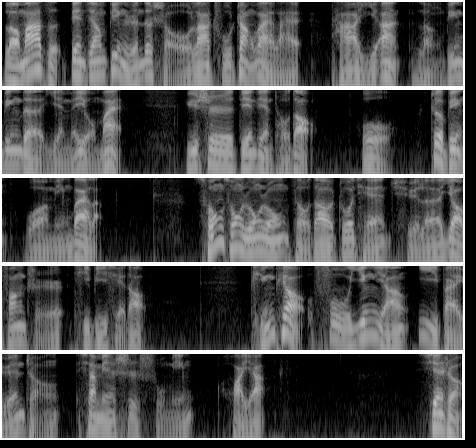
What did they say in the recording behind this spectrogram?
老妈子便将病人的手拉出帐外来，他一按，冷冰冰的，也没有脉。于是点点头道：“哦，这病我明白了。”从从容容走到桌前，取了药方纸，提笔写道：“凭票付阴阳一百元整，下面是署名，画押。”先生，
